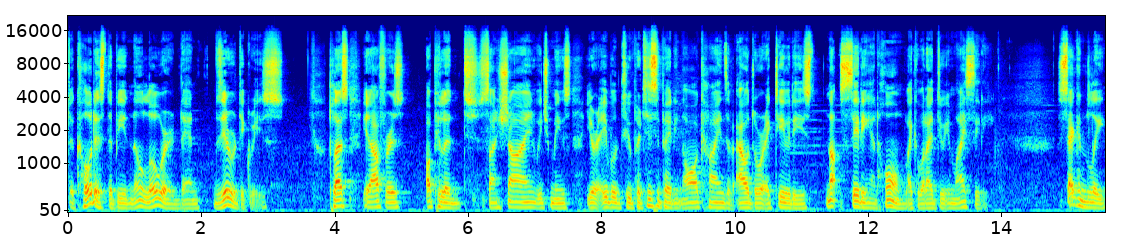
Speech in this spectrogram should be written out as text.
the coldest being no lower than 0 degrees. Plus, it offers opulent sunshine, which means you're able to participate in all kinds of outdoor activities, not sitting at home like what I do in my city. Secondly,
